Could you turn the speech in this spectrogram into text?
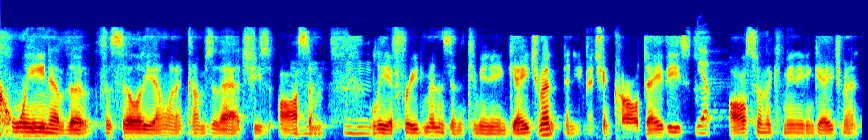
Queen of the facility, and when it comes to that, she's awesome. Mhm. Leah Friedman's in community engagement, and you mentioned Carl Davies, Yep. also in the community engagement.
